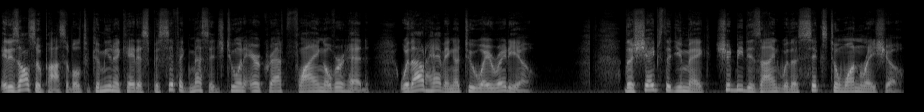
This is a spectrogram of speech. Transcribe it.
It is also possible to communicate a specific message to an aircraft flying overhead without having a two-way radio. The shapes that you make should be designed with a 6 to 1 ratio,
